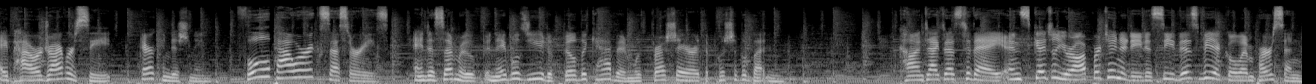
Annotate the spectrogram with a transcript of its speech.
a power driver's seat, air conditioning, full power accessories, and a sunroof enables you to fill the cabin with fresh air at the push of a button. Contact us today and schedule your opportunity to see this vehicle in person.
